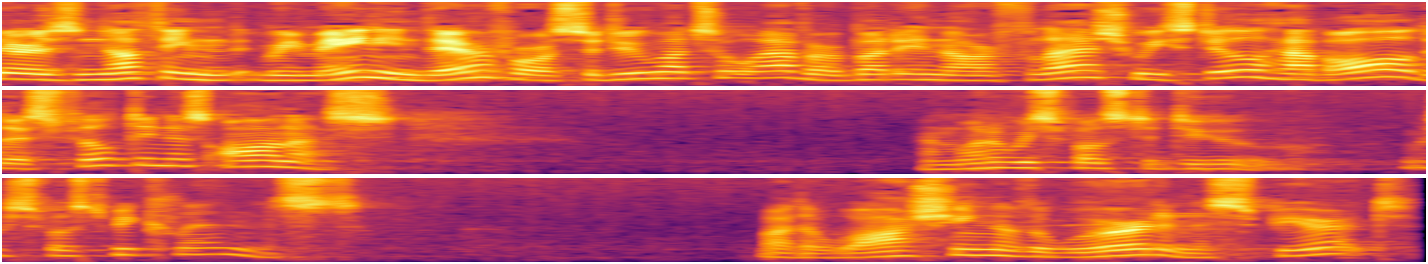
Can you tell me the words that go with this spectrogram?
there is nothing remaining there for us to do whatsoever. But in our flesh, we still have all this filthiness on us. And what are we supposed to do? We're supposed to be cleansed by the washing of the Word and the Spirit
